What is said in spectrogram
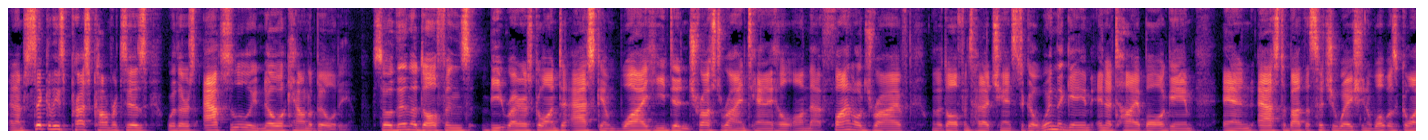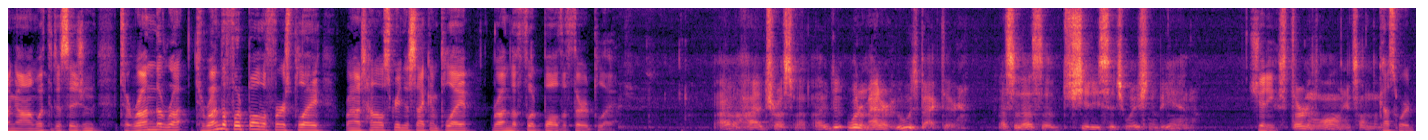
and I'm sick of these press conferences where there's absolutely no accountability. So then the Dolphins beat writers go on to ask him why he didn't trust Ryan Tannehill on that final drive when the Dolphins had a chance to go win the game in a tie ball game, and asked about the situation and what was going on with the decision to run the run, to run the football the first play, run a tunnel screen the second play, run the football the third play. I don't know how to trust him. It wouldn't matter who was back there. That's a, that's a shitty situation to be in. Shitty. It's third and long. It's on the cuss word.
